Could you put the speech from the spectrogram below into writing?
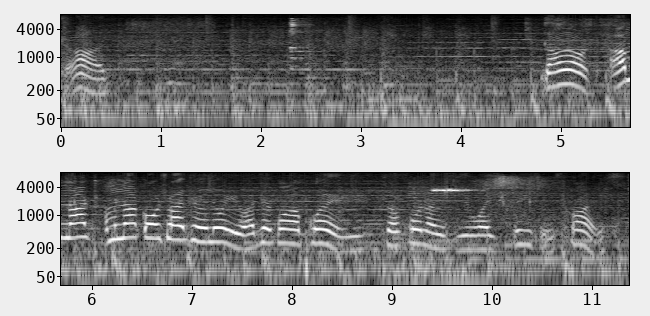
God. No, no, I'm not. I'm not going to try to annoy you. I just want to play some Fortnite with you. Like Jesus Christ.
